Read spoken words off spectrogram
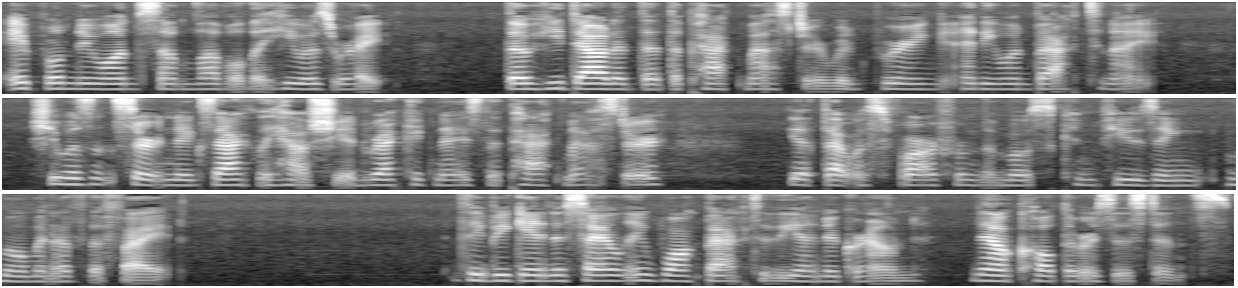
April knew on some level that he was right, though he doubted that the packmaster would bring anyone back tonight. She wasn't certain exactly how she had recognized the packmaster, yet that was far from the most confusing moment of the fight. They began to silently walk back to the underground, now called the Resistance.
